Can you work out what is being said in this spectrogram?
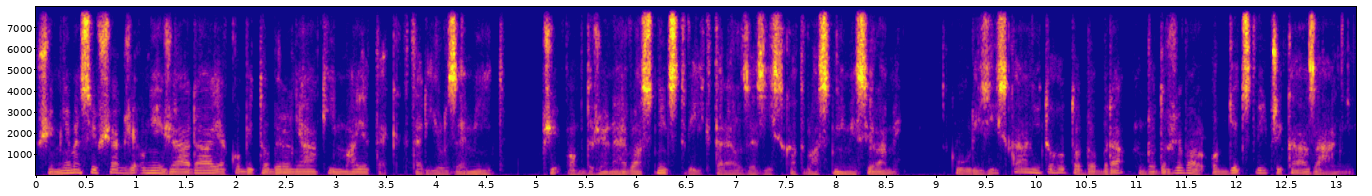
Všimněme si však, že o něj žádá, jako by to byl nějaký majetek, který lze mít, či obdržené vlastnictví, které lze získat vlastními silami. Kvůli získání tohoto dobra dodržoval od dětství přikázání.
